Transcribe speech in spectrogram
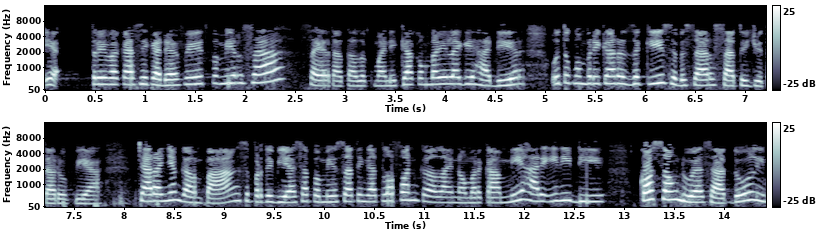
Ya, terima kasih Kak David. Pemirsa, saya Tata Lukmanika kembali lagi hadir untuk memberikan rezeki sebesar 1 juta rupiah. Caranya gampang, seperti biasa pemirsa tinggal telepon ke line nomor kami hari ini di 0215055522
